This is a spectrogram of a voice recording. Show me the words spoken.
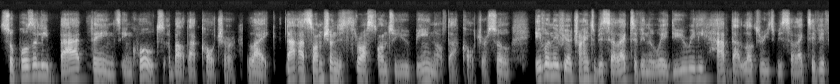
supposedly bad things in quotes about that culture like that assumption is thrust onto you being of that culture. So even if you're trying to be selective in a way do you really have that luxury to be selective if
